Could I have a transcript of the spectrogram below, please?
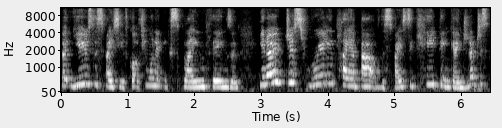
But use the space you've got if you want to explain things, and you know, just really play about of the space to keep it engaged. Don't just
